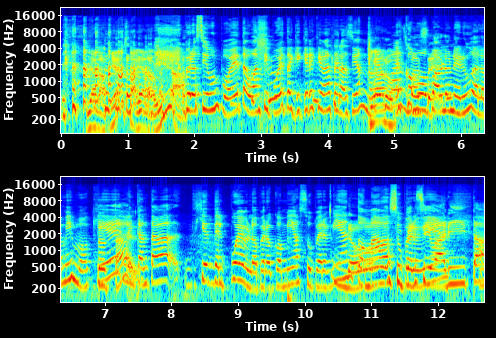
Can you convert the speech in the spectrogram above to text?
y a la fiesta y a la vida. Pero si un poeta o antipoeta, ¿qué crees que va a estar haciendo? Claro. Es ¿Qué más como? Pablo Neruda, lo mismo. Que Total. le encantaba gente del pueblo, pero comía súper bien, No, tomaba súper súper bien. Sibarita.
